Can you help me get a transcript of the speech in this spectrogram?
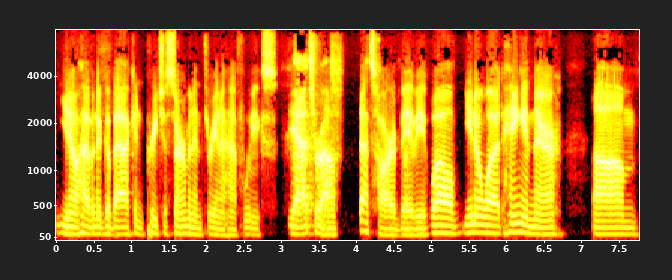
you know, having to go back and preach a sermon in three and a half weeks. Yeah, that's rough. That's hard, baby. Well, you know what? Hang in there. Um,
